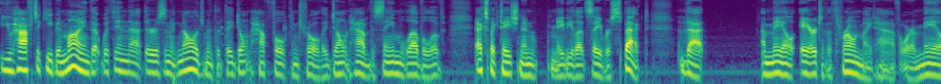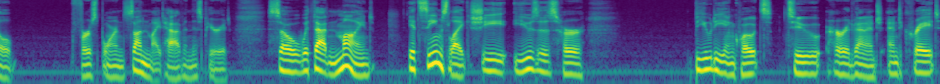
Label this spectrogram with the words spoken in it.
you have to keep in mind that within that there is an acknowledgement that they don't have full control. They don't have the same level of expectation and maybe let's say respect that a male heir to the throne might have or a male firstborn son might have in this period. So with that in mind, it seems like she uses her beauty in quotes to her advantage and create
